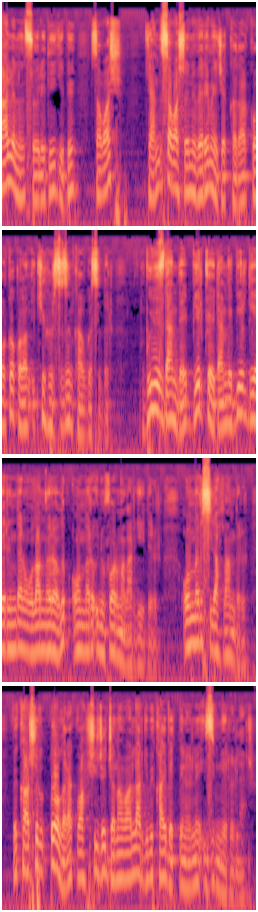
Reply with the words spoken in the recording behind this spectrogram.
Carla'nın söylediği gibi savaş kendi savaşlarını veremeyecek kadar korkak olan iki hırsızın kavgasıdır. Bu yüzden de bir köyden ve bir diğerinden oğlanları alıp onlara üniformalar giydirir. Onları silahlandırır ve karşılıklı olarak vahşice canavarlar gibi kaybetmelerine izin verirler.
